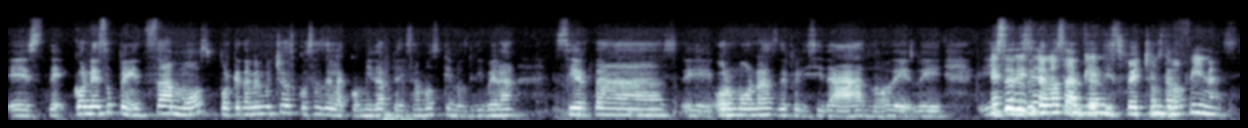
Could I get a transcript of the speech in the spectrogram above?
este, con eso pensamos, porque también muchas cosas de la comida pensamos que nos libera ciertas eh, hormonas de felicidad, ¿no? De, de, y Eso se- dicen, ¿no? También satisfechos, ¿no? Endorfinas.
